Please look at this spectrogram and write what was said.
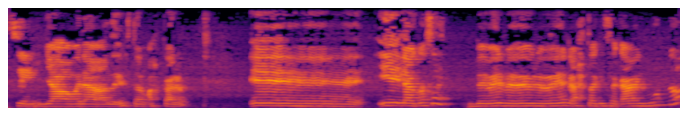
Sí. ya ahora debe estar más caro. Eh, y la cosa es beber, beber, beber hasta que se acabe el mundo.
